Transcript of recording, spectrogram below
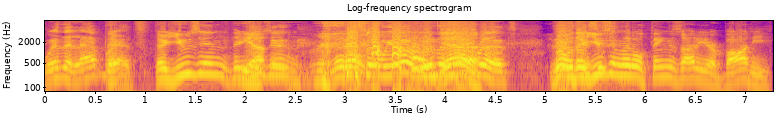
We're the lab they're, rats. they're using they're Yep. using That's what we are. We're the Yeah. lab rats. bro. They're This is- using little things out of your body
